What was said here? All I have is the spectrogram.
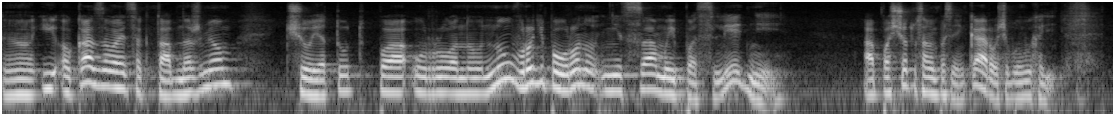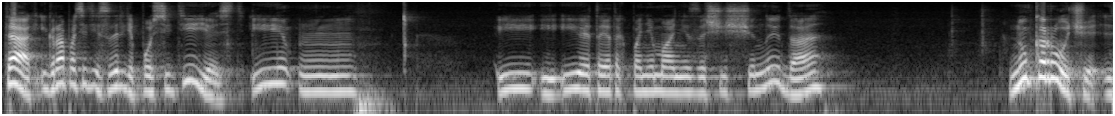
Э, и оказывается, таб нажмем, Что я тут по урону? Ну, вроде по урону не самый последний, а по счету самый последний. Короче, будем выходить. Так, игра по сети. Смотрите, по сети есть. И, и, и, и это, я так понимаю, не защищены, да? Ну, короче,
